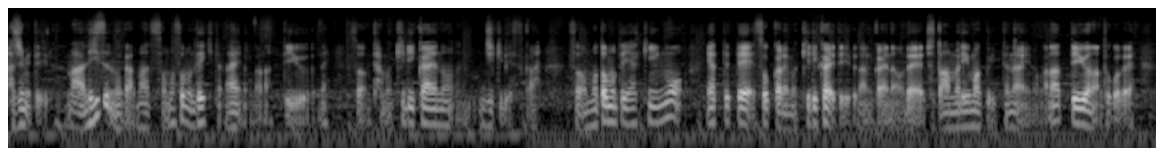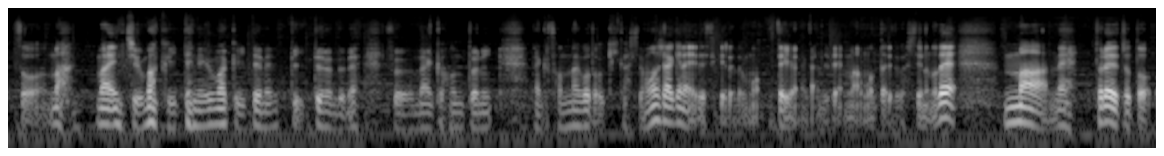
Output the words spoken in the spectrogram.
始めているまあリズムがまずそもそもできてないのかなっていうその多分切り替えの時期ですか。もともと夜勤をやっててそこから今切り替えている段階なのでちょっとあんまりうまくいってないのかなっていうようなとこでそうま毎日うまくいってねうまくいってねって言ってるんでね。そうなんか本当になんかそんなことを聞かせて申し訳ないですけれどもっていうような感じでまあ思ったりとかしてるのでまあねとりあえずちょっと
